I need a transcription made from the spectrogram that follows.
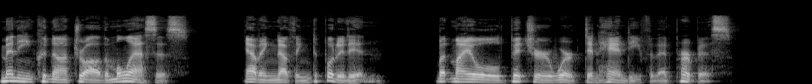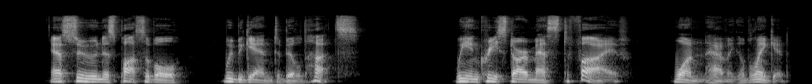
Many could not draw the molasses, having nothing to put it in, but my old pitcher worked in handy for that purpose. As soon as possible, we began to build huts. We increased our mess to five, one having a blanket.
